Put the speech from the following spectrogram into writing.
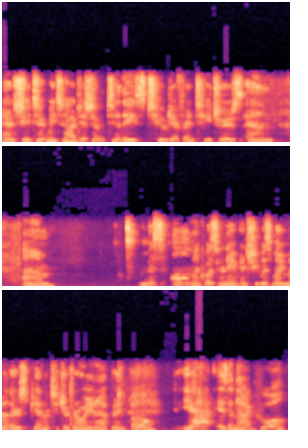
And she took me to audition to these two different teachers, and um, Miss Almond was her name, and she was my mother's piano teacher growing up. And Oh, yeah, isn't that cool?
